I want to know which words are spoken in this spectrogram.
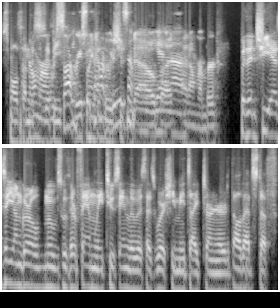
small town I don't remember. We Mississippi. saw recently, Not but we should recently, know, but yeah. I don't remember. but then she as a young girl moves with her family to st louis that's where she meets ike turner all that stuff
